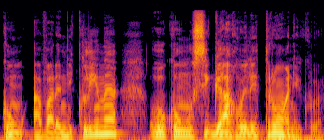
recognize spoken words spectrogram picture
com a vareniclina ou com o cigarro eletrônico?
